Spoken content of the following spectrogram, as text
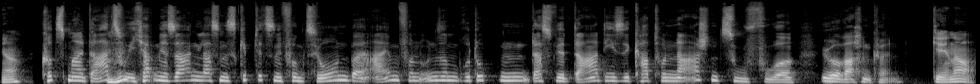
Ja. Kurz mal dazu, mhm. ich habe mir sagen lassen, es gibt jetzt eine Funktion bei einem von unseren Produkten, dass wir da diese Kartonagenzufuhr überwachen können. Genau.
